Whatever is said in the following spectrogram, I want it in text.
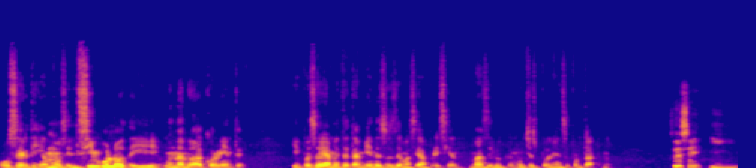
o ser, digamos, el símbolo de una nueva corriente. Y pues obviamente también eso es demasiada presión, más de lo que muchos podrían soportar, ¿no? Sí, sí, y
